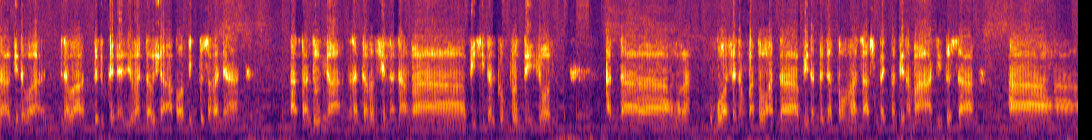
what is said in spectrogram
ah, ginawa, ginawa, pinelyuhan daw siya according to sa kanya. At ah, doon nga, nagkaroon sila ng ah, physical confrontation. At uh, kumuha siya ng bato at uh, binatag niya itong ah, suspect na tinamaan dito sa uh,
